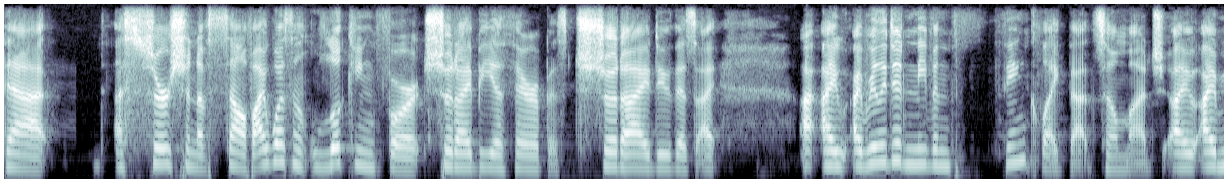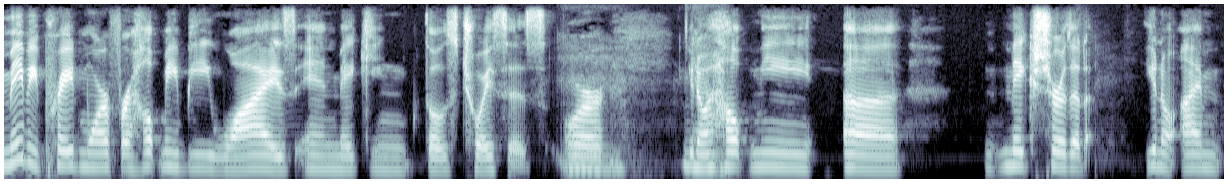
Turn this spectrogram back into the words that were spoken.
that assertion of self. I wasn't looking for should I be a therapist? Should I do this? I I, I really didn't even think like that so much. I, I maybe prayed more for help me be wise in making those choices or mm, you know help me uh, make sure that you know i'm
